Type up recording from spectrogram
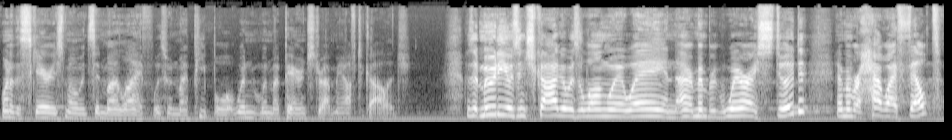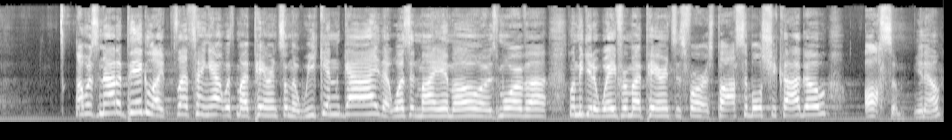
One of the scariest moments in my life was when my people, when, when my parents dropped me off to college. I was at Moody. I was in Chicago. It was a long way away, and I remember where I stood. I remember how I felt. I was not a big, like, let's hang out with my parents on the weekend guy. That wasn't my MO. I was more of a, let me get away from my parents as far as possible. Chicago, awesome, you know?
